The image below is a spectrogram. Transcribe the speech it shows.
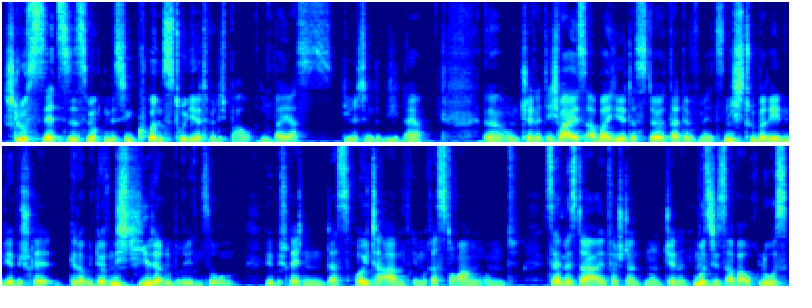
Schlusssätze, das wirkt ein bisschen konstruiert, würde ich behaupten, weil erst die Richtung, die, naja. Äh, und Janet, ich weiß, aber hier, das, da dürfen wir jetzt nicht drüber reden. Wir genau, wir dürfen nicht hier darüber reden, so. Wir besprechen das heute Abend im Restaurant und Sam ist da einverstanden und Janet muss jetzt aber auch los.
